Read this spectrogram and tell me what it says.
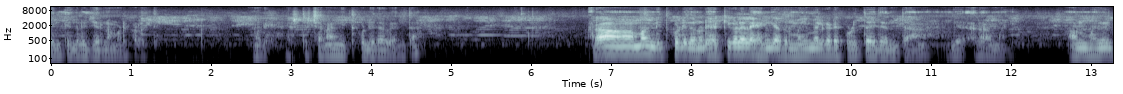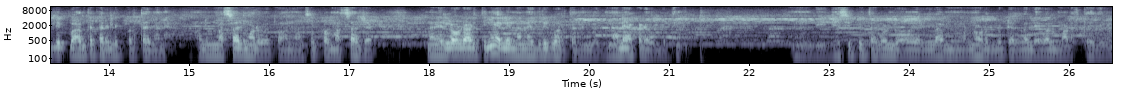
ಏನು ತಿಂದರೂ ಜೀರ್ಣ ಮಾಡ್ಕೊಳ್ಳುತ್ತೆ ನೋಡಿ, ಎಷ್ಟು ಚೆನ್ನಾಗಿ ನಿಂತ್ಕೊಂಡಿದ್ದಾವೆ ಅಂತ. ಆರಾಮಾಗಿ ನಿಂತ್ಕೊಂಡಿದ್ದಾವೆ ನೋಡಿ, ಹಕ್ಕಿಗಳೆಲ್ಲ ಹೆಂಗೆ ಅದ್ರ ಮೈ ಮೇಲ್ಗಡೆ ಕುಳಿತಾ ಇದೆ ಅಂತ. ಹಂಗೆ ಆರಾಮಾಗಿ. ಅವ್ನು ಮೈ ಇಡ್ಲಿಕ್ಕೆ ಬಾ ಅಂತ ಕರೀಲಿಕ್ಕೆ ಬರ್ತಾ ಇದ್ದಾನೆ. ಅವನಿಗೆ ಮಸಾಜ್ ಮಾಡಬೇಕು ಅವನು, ಒಂದು ಸ್ವಲ್ಪ ಮಸಾಜ್. ನಾನು ಎಲ್ಲಿ ಓಡಾಡ್ತೀನಿ, ಅಲ್ಲಿ ನನ್ನ ಎದುರಿಗೆ ಬರ್ತಾನೆ ನಾನೇ ಆ ಕಡೆ ಹೋಗ್ಬಿಡ್ತೀನಿ. ಬಿ ಜೆ ಸಿ ಪಿ ತೊಗೊಂಡು ಎಲ್ಲ ಮಣ್ಣು ಹೊಡೆದ್ಬಿಟ್ಟು ಎಲ್ಲ ಲೆವೆಲ್ ಮಾಡಿಸ್ತಾ ಇದ್ದೀವಿ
